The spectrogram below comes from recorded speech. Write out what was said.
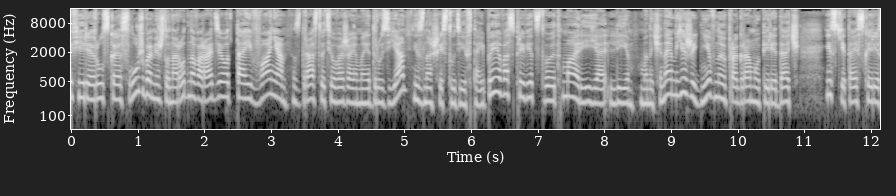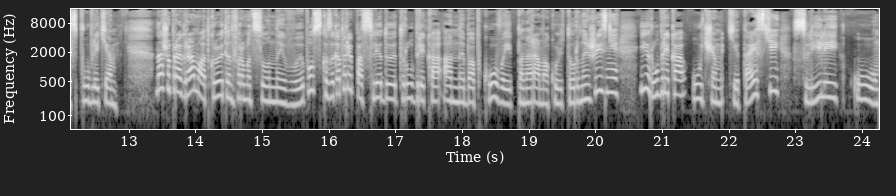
эфире русская служба Международного радио Тайваня. Здравствуйте, уважаемые друзья! Из нашей студии в Тайбэе вас приветствует Мария Ли. Мы начинаем ежедневную программу передач из Китайской Республики. Нашу программу откроет информационный выпуск, за который последует рубрика Анны Бабковой «Панорама культурной жизни» и рубрика «Учим китайский» с Лилей У.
